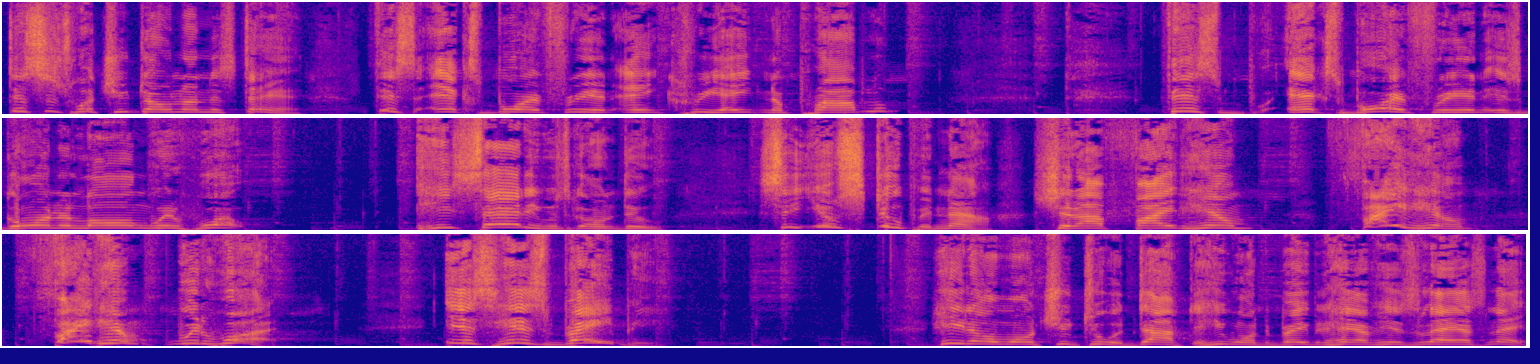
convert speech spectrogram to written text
This is what you don't understand. This ex boyfriend ain't creating a problem. This ex boyfriend is going along with what he said he was going to do. See, you stupid now. Should I fight him? Fight him. Fight him with what? It's his baby. He don't want you to adopt it. He want the baby to have his last name.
